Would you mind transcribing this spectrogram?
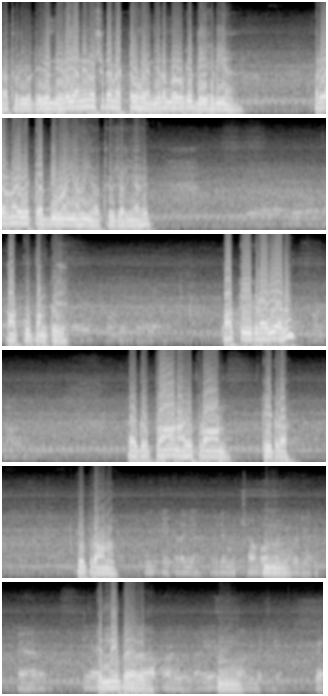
ਆ ਥੋੜੀ ਵੱਡੀ ਹੈ। ਜੋ ਨੇੜੇ ਜਾਂਦੇ ਨੇ ਉਸੇ ਟਾਈਮ ਐਕਟਿਵ ਹੋ ਜਾਂਦੀਆਂ ਤਾਂ ਮਤਲਬ ਕਿ ਦੇਖਦੀਆਂ। ਪਰ ਯਾਰ ਨਾ ਇਹਦੇ ਕੈਦੀ ਬਣਾਈਆਂ ਹੋਈਆਂ ਇੱਥੇ ਵਿਚਾਰੀਆਂ ਇਹ। ਪਾਕੂ ਪੰਕਜ। ਆ ਕੇਕੜਾ ਜਿਹਾ ਨਾ। ਟਾਈਗਰ ਪ੍ਰਾਣ ਆ ਇਹ ਪ੍ਰਾਣ ਕੇਕੜਾ। ਇਹ ਪ੍ਰਾਣ ਆ। ਇਹ ਕੇਕੜਾ ਹੀ ਆ। ਇਹਦੇ ਮੁੱਛਾਂ ਬਹੁਤ ਵੱਡੀਆਂ ਵੱਡੀਆਂ ਤੇ ਪੈਰ। ਕਿੰਨੇ ਪੈਰ ਪ੍ਰਾਣੀ ਹੁੰਦਾ। ਇਹ ਦੀ ਮੱਛੀ। ਆ ਫਿਰ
